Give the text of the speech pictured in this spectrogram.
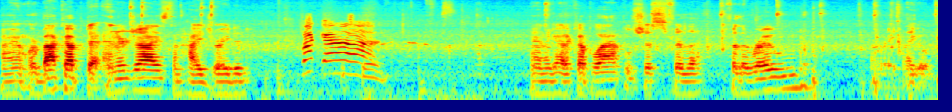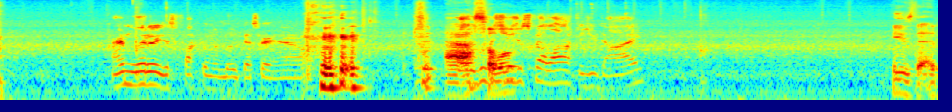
Alright, we're back up to energized and hydrated. Fuck That's up! And I got a couple apples just for the for the road. Alright, Lego. I'm literally just fucking with Lucas right now. Asshole. Oh, Lucas, you just fell off. Did you die? He's dead.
